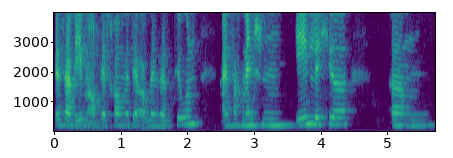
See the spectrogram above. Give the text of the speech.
deshalb eben auch der Traum mit der Organisation, einfach Menschen ähnliche ähm,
